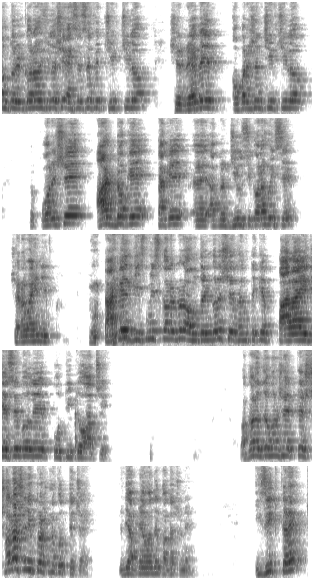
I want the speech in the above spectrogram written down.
অন্তরীণ করা হয়েছিল। সে এসএসএফ এর চিফ ছিল, সে র্যাবের অপারেশন চিফ ছিল। পরে সে আট ডকে তাকে আপনার জিউসি করা হয়েছে, সেনাবাহিনীর। তাকে ডিসমিস করার পরে অন্তরীণ করে সে ওখান থেকে পালায় গেছে বলে কথিত আছে। ওয়াকারুজ্জামান সাহেবকে সরাসরি প্রশ্ন করতে চাই, যদি আপনি আমাদের কথা শুনেন। ইজ ইট কারেক্ট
